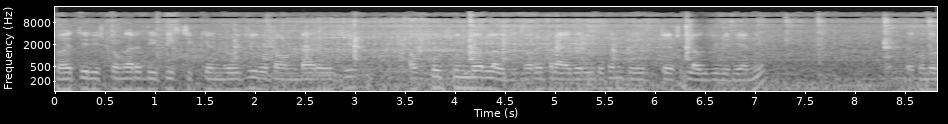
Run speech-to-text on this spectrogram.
ଶହେ ତିରିଶ ଟଙ୍କାରେ ଦୁଇ ପିସ୍ ଚିକେନ୍ ରହୁଛି ଗୋଟେ ଅଣ୍ଡା ରହୁଛି आ खूब सुंदर लगुच थे ट्राए कर देखो बहुत टेस्ट लगुच बिरीयी देखते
